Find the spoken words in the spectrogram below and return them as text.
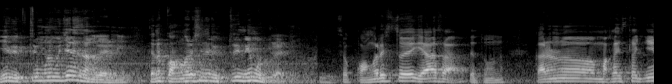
ही विक्ट्री म्हणून विजयन सांगले न्ही तेन्ना काँग्रेसीन विक्ट्री न्ही म्हटलेली सो काँग्रेसचो एक हे आसा तेतून कारण म्हाका दिसता की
